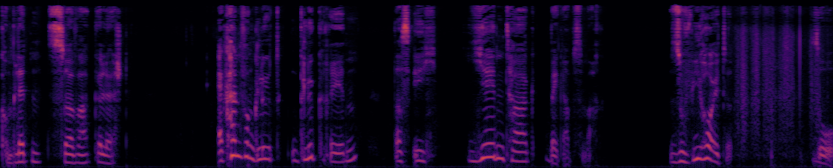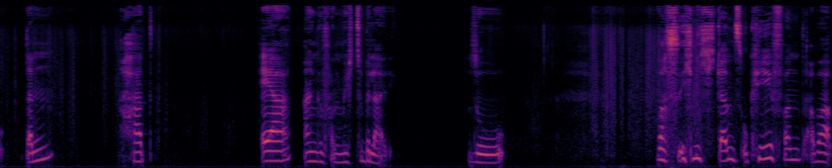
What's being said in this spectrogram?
kompletten Server gelöscht. Er kann von Glück, Glück reden, dass ich jeden Tag Backups mache. So wie heute. So, dann hat er angefangen, mich zu beleidigen. So, was ich nicht ganz okay fand, aber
